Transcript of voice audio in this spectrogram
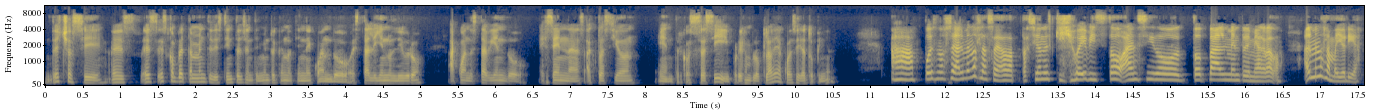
De hecho, sí, es, es, es completamente distinto el sentimiento que uno tiene cuando está leyendo un libro a cuando está viendo escenas, actuación, entre cosas así. Por ejemplo, Claudia, ¿cuál sería tu opinión? Ah, pues no sé, al menos las adaptaciones que yo he visto han sido totalmente de mi agrado, al menos la mayoría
